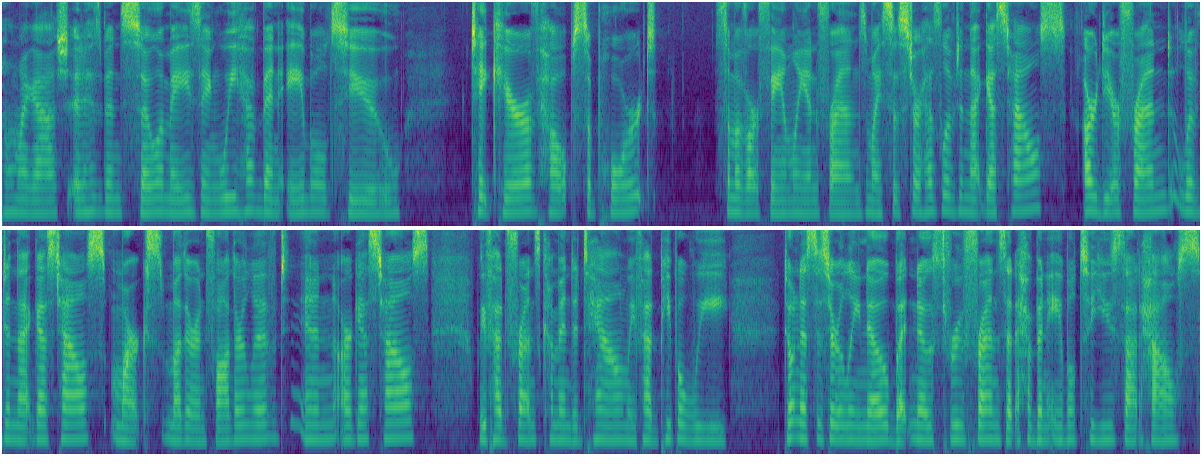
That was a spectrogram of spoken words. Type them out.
Oh my gosh, it has been so amazing. We have been able to take care of, help, support some of our family and friends. My sister has lived in that guest house. Our dear friend lived in that guest house. Mark's mother and father lived in our guest house. We've had friends come into town. We've had people we don't necessarily know, but know through friends that have been able to use that house.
